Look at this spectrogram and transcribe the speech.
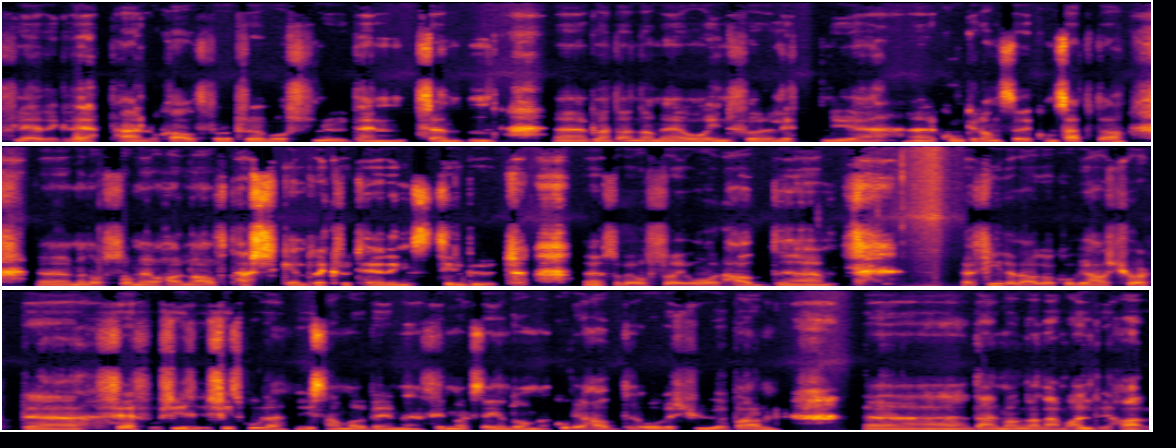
flere grep her lokalt for å prøve å snu den trenden. Uh, Bl.a. med å innføre litt nye konkurransekonsepter, men også med å ha lavterskel rekrutteringstilbud. Så vi også i år hatt fire dager hvor vi har kjørt eh, Fefo skiskole i samarbeid med Finnmarkseiendommen. Hvor vi har hatt over 20 barn, eh, der mange av dem aldri har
